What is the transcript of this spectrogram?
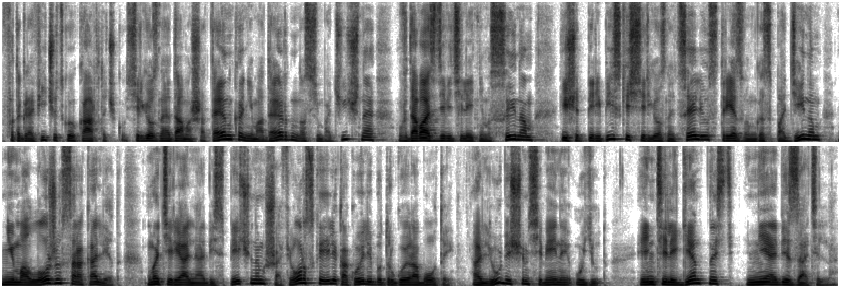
фотографическую карточку. Серьезная дама шатенка, не модерн, но симпатичная, вдова с девятилетним сыном, ищет переписки с серьезной целью, с трезвым господином, не моложе 40 лет, материально обеспеченным, шоферской или какой-либо другой работой, а любящим семейный уют. Интеллигентность не обязательно.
